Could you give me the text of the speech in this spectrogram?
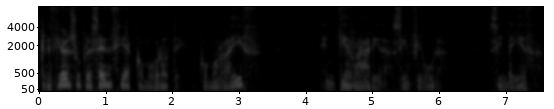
Creció en su presencia como brote, como raíz en tierra árida, sin figura, sin belleza.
